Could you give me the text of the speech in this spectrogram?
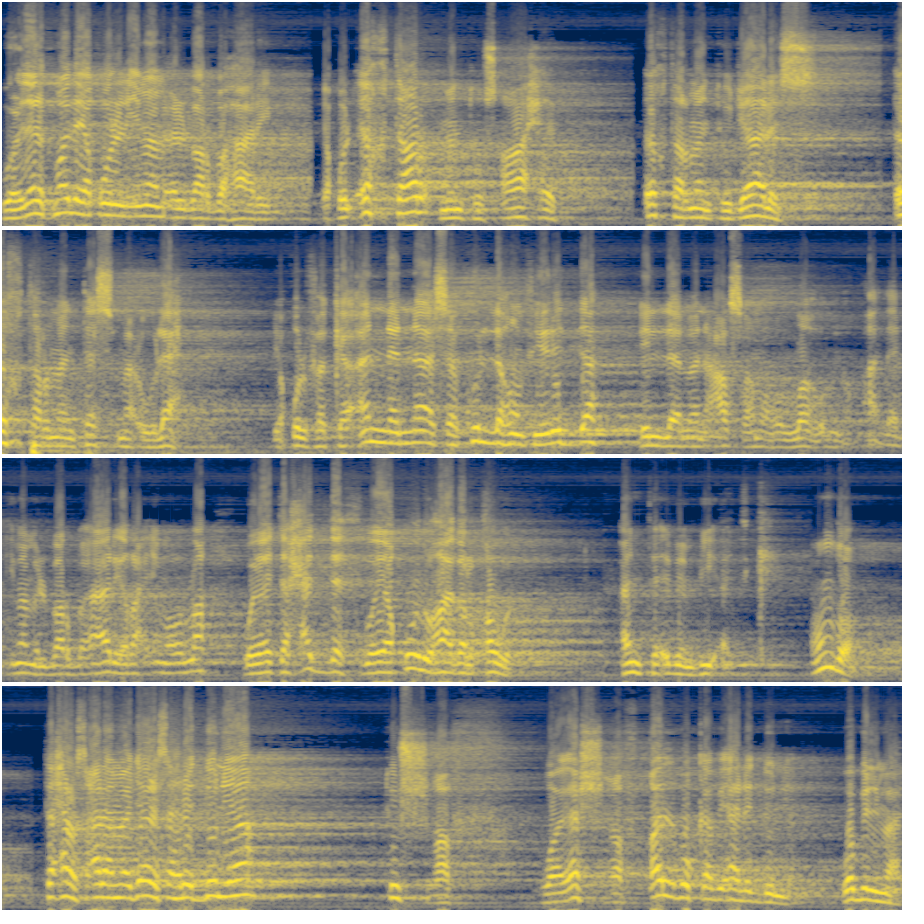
ولذلك ماذا يقول الإمام البربهاري؟ يقول اختر من تصاحب اختر من تجالس اختر من تسمع له. يقول فكأن الناس كلهم في ردة إلا من عصمه الله منهم. هذا الإمام البربهاري رحمه الله ويتحدث ويقول هذا القول. أنت ابن بيئتك. انظر تحرص على مجالس أهل الدنيا تشغف ويشغف قلبك بأهل الدنيا وبالمال.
